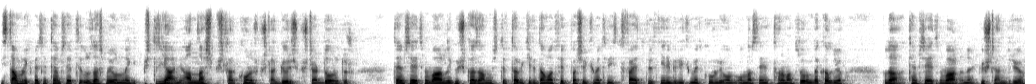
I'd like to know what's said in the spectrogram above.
İstanbul hükümeti temsil heyeti uzlaşma yoluna gitmiştir. Yani anlaşmışlar, konuşmuşlar, görüşmüşler doğrudur. Temsil heyetinin varlığı güç kazanmıştır. Tabii ki de Damat Fethi Paşa hükümetini istifa ettiriyorsun. Yeni bir hükümet kuruluyor. Onlar seni tanımak zorunda kalıyor. Bu da temsil heyetinin varlığını güçlendiriyor.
